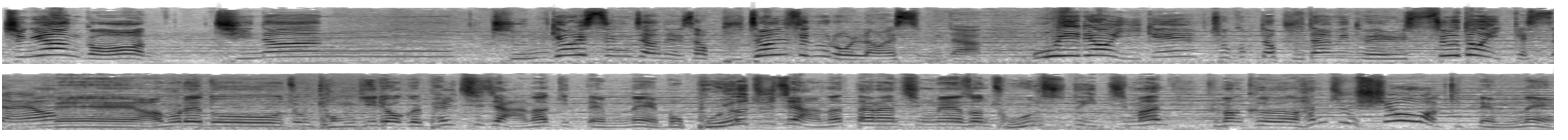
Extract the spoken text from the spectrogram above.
중요한 건 지난 준결승전에서 부전승으로 올라왔습니다. 오히려 이게 조금 더 부담이 될 수도 있겠어요. 네, 아무래도 좀 경기력을 펼치지 않았기 때문에 뭐 보여주지 않았다는 측면에선 좋을 수도 있지만 그만큼 한 주 쉬어왔기 때문에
